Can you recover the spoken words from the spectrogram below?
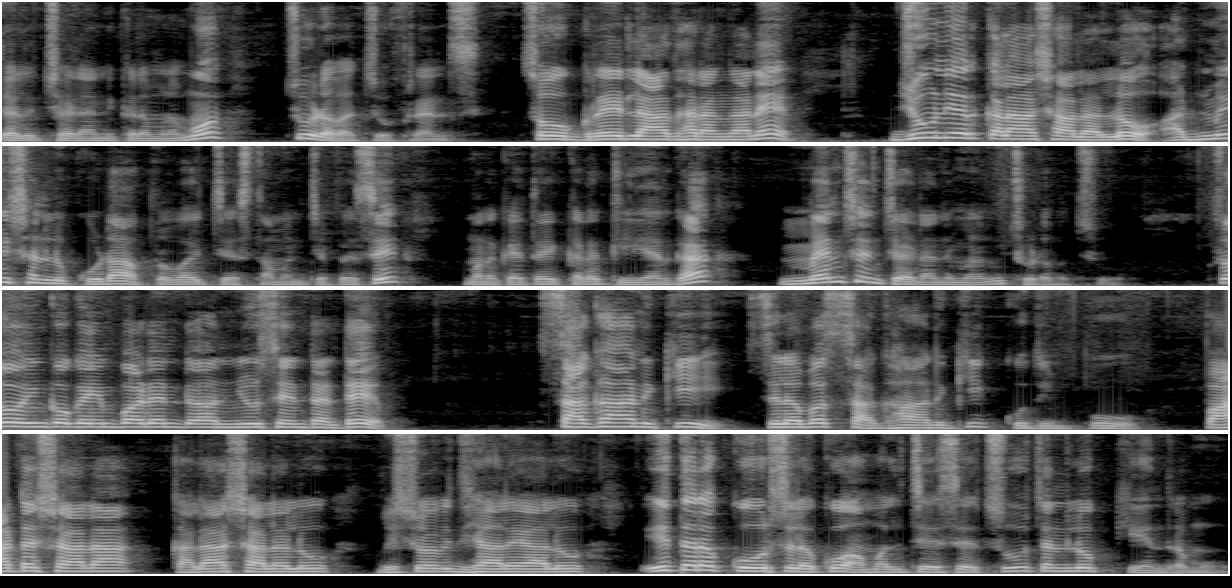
తెలియచేయడానికి ఇక్కడ మనము చూడవచ్చు ఫ్రెండ్స్. సో గ్రేడ్ల ఆధారంగానే జూనియర్ కళాశాలల్లో అడ్మిషన్లు కూడా ప్రొవైడ్ చేస్తామని చెప్పేసి మనకైతే ఇక్కడ క్లియర్గా మెన్షన్ చేయడాన్ని మనం చూడవచ్చు. సో ఇంకొక ఇంపార్టెంట్ న్యూస్ ఏంటంటే సగానికి సిలబస్ సగానికి కుదింపు. పాఠశాల కళాశాలలు విశ్వవిద్యాలయాలు ఇతర కోర్సులకు అమలు చేసే సూచనలు కేంద్రము.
